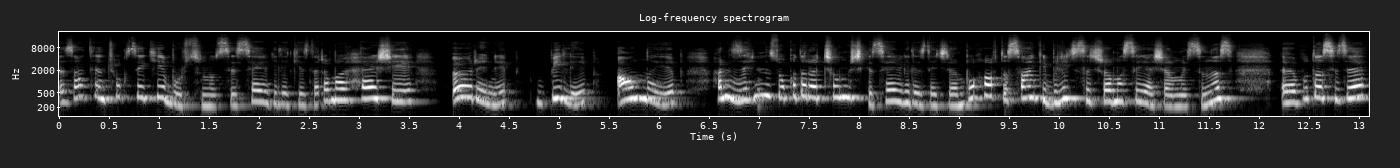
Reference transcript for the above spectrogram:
E, Zaten çok zeki burçsunuz siz sevgili ikizler ama her şeyi öğrenip, bilip, anlayıp hani zihniniz o kadar açılmış ki sevgili izleyicilerim bu hafta sanki bilinç sıçraması yaşamışsınız. E, bu da size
